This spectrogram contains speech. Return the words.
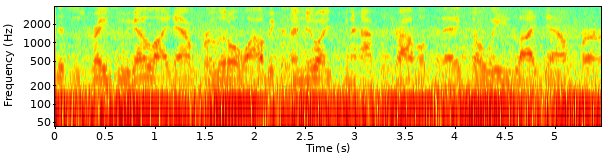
this is crazy. We got to lie down for a little while because I knew I was going to have to travel today. So we lied down for,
